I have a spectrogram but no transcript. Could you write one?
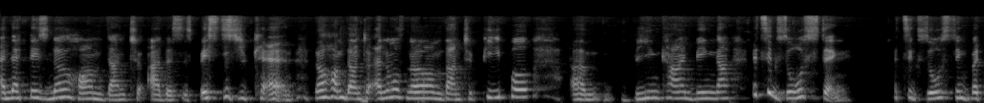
and that there's no harm done to others as best as you can. No harm done to animals, no harm done to people. Um, being kind, being nice. It's exhausting. It's exhausting, but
